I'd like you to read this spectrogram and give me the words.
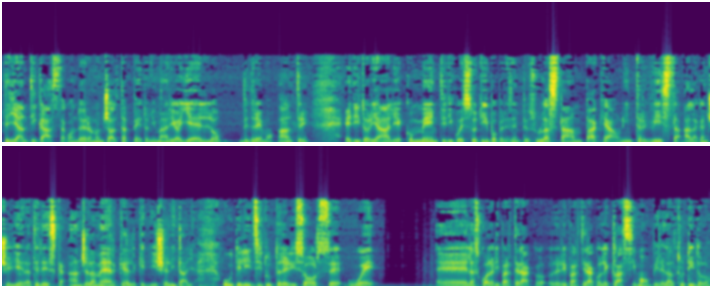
degli anticasta quando erano già al tappeto di Mario Aiello, vedremo altri editoriali e commenti di questo tipo, per esempio sulla stampa che ha un'intervista alla cancelliera tedesca Angela Merkel che dice l'Italia utilizzi tutte le risorse UE eh, la scuola ripartirà, ripartirà, con le classi mobili, l'altro titolo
